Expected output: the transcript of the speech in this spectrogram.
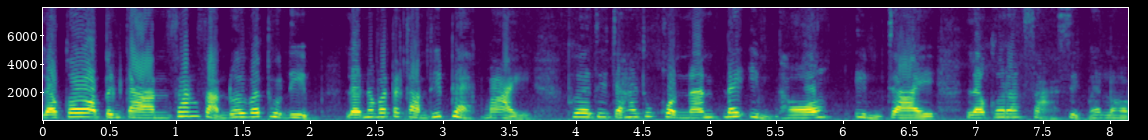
แล้วก็เป็นการสร้างสรรค์ด้วยวัตถุดิบ และนวัตกรรมที่แปลกใหม่ เพื่อที่จะให้ทุกคนนั้นได้อิ่มท้อง อิ่มใจ แล้วก็รักษาสิ่งแวดล้อม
